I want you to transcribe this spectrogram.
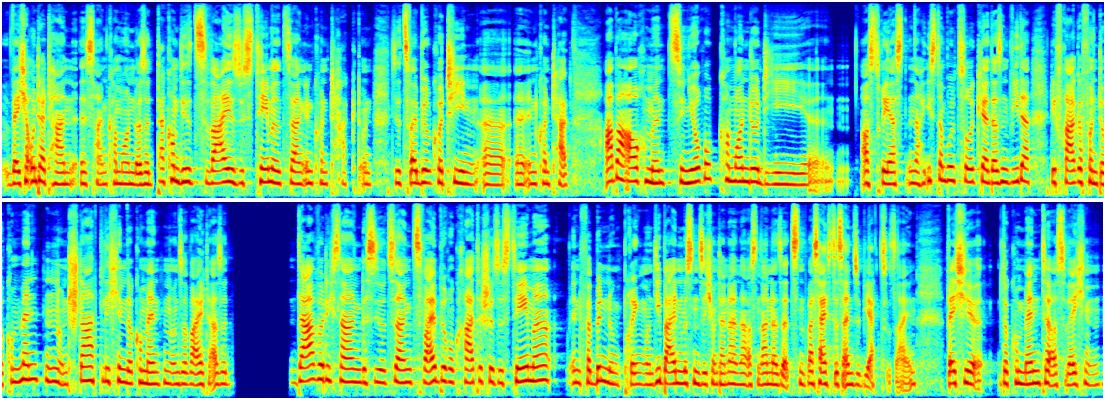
welcher Untertan ist Heim Kamondo. Also da kommen diese zwei Systeme sozusagen in Kontakt und diese zwei Bürokratien äh, äh in Kontakt. Aber auch mit Signoro Kamondo, die äh, aus Triest nach Istanbul zurückkehrt. Da sind wieder die Frage von Dokumenten und staatlichen Dokumenten und so weiter. Also da würde ich sagen, dass sie sozusagen zwei bürokratische Systeme in Verbindung bringen und die beiden müssen sich untereinander auseinandersetzen. Was heißt es, ein Subjekt zu sein? Welche Dokumente aus welchen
